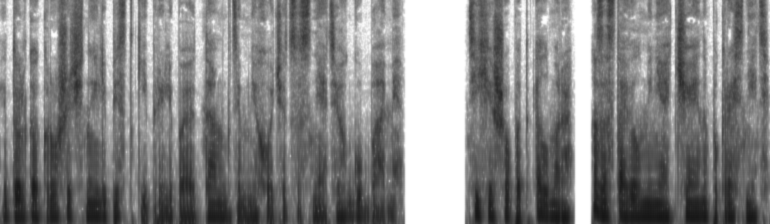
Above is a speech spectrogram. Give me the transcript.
и только крошечные лепестки прилипают там, где мне хочется снять их губами. Тихий шепот Элмора заставил меня отчаянно покраснеть.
